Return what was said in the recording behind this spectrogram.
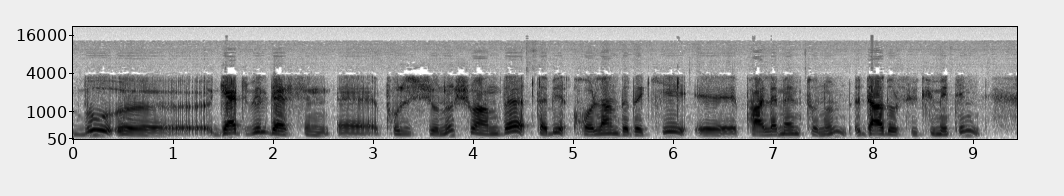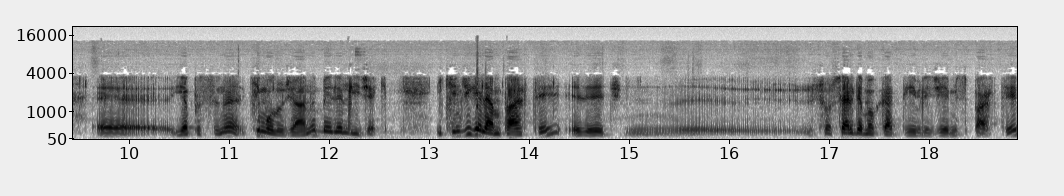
bu e, Gert Wilders'in e, pozisyonu şu anda tabii Hollanda'daki e, parlamentonun daha doğrusu hükümetin e, yapısını kim olacağını belirleyecek. İkinci gelen parti e, e, Sosyal Demokrat diyebileceğimiz parti.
